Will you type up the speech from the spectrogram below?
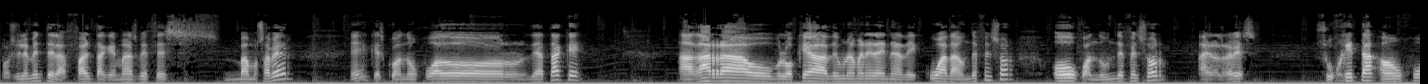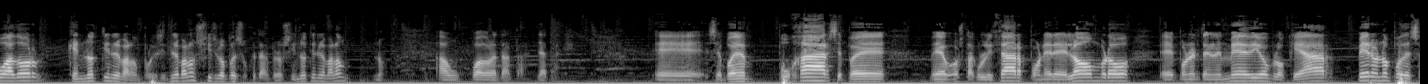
posiblemente la falta que más veces vamos a ver, ¿eh? que es cuando un jugador de ataque agarra o bloquea de una manera inadecuada a un defensor o cuando un defensor al revés sujeta a un jugador que no tiene el balón. Porque si tiene el balón sí se lo puede sujetar, pero si no tiene el balón, no. A un jugador de ataque. Eh, se puede empujar, se puede eh, obstaculizar, poner el hombro, eh, ponerte en el medio, bloquear, pero no puedes,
